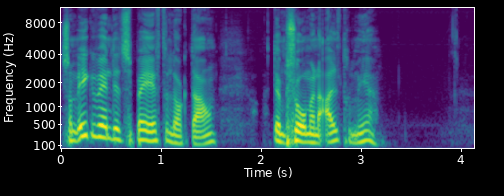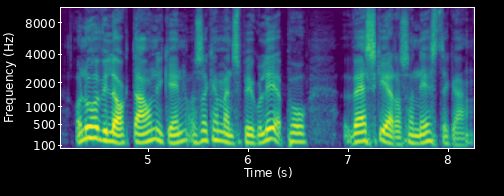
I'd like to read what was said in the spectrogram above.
som ikke vendte tilbage efter lockdown, dem så man aldrig mere. Og nu har vi lockdown igen, og så kan man spekulere på, hvad sker der så næste gang?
